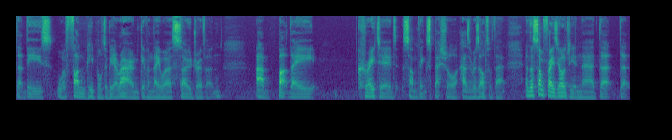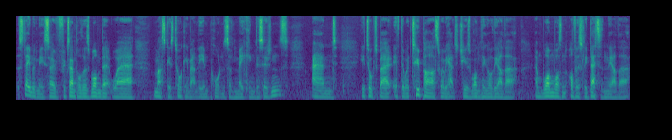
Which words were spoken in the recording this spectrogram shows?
that these were fun people to be around, given they were so driven. Um, but they created something special as a result of that. And there's some phraseology in there that, that stayed with me. So, for example, there's one bit where Musk is talking about the importance of making decisions. And he talked about if there were two paths where we had to choose one thing or the other, and one wasn't obviously better than the other,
